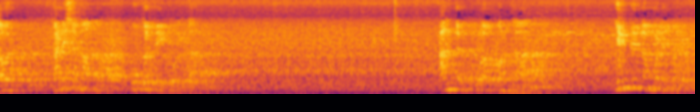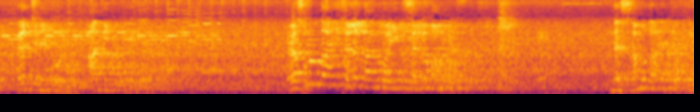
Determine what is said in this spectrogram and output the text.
அவர் கணிசமாக ஊக்கத்தை கொடுத்தார். அந்த குழப்பம்தான் இன்று நம்மளை பிரச்சனைக்குள் ஆக்கிக் கொண்டிருக்கிறது ரசூலுல்லாஹி ஸல்லல்லாஹு அலைஹி வஸல்லம் அவர்கள் இந்த சமுதாயத்திற்கு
